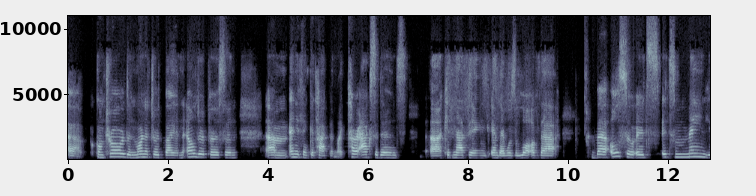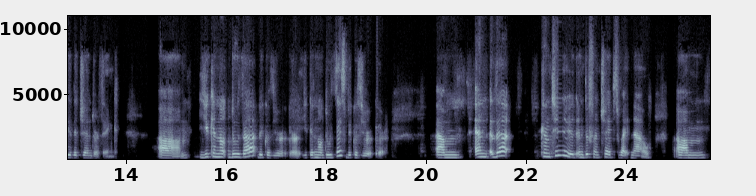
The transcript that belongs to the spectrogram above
uh, controlled and monitored by an elder person um, anything could happen, like car accidents, uh, kidnapping, and there was a lot of that. But also, it's it's mainly the gender thing. Um, you cannot do that because you're a girl. You cannot do this because you're a girl. Um, and that continued in different shapes right now. Um,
